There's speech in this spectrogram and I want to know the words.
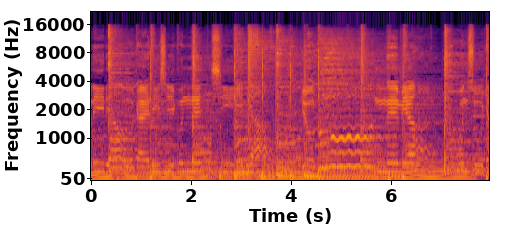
予你了解，你是阮的生命，叫阮的名，阮需要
